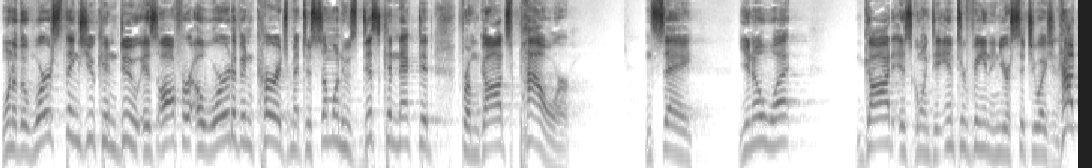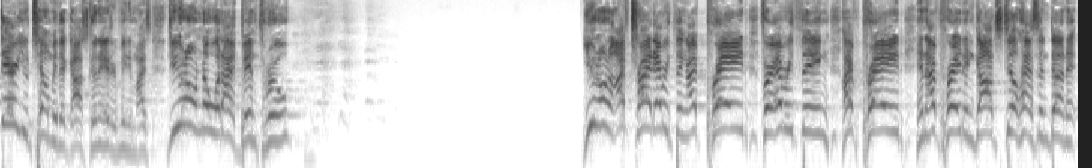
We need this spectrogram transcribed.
One of the worst things you can do is offer a word of encouragement to someone who's disconnected from God's power and say, you know what? God is going to intervene in your situation. How dare you tell me that God's going to intervene in my Do you don't know what I've been through? You don't know. I've tried everything. I've prayed for everything. I've prayed and I've prayed and God still hasn't done it.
